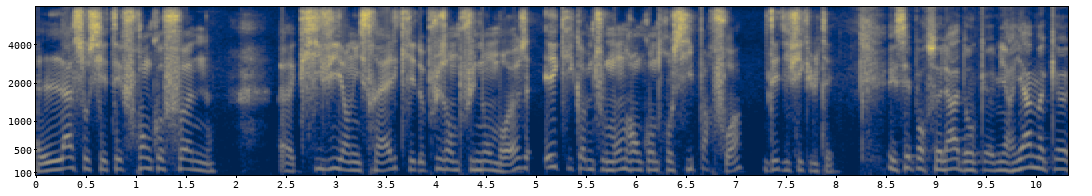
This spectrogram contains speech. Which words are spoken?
la société francophone euh, qui vit en Israël, qui est de plus en plus nombreuse et qui, comme tout le monde, rencontre aussi parfois des difficultés. Et c'est pour cela, donc, euh, Myriam, que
